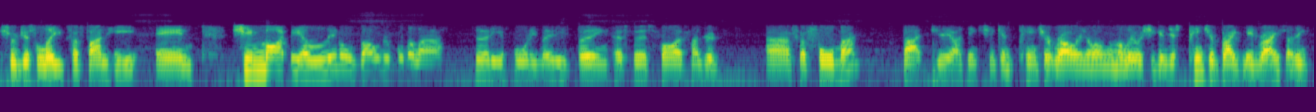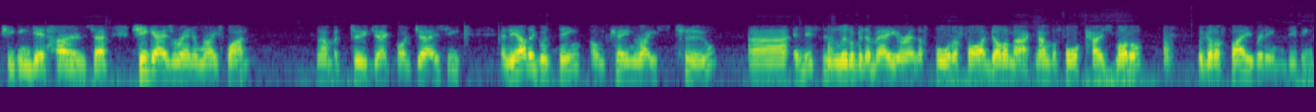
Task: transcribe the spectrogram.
she'll just lead for fun here. And she might be a little vulnerable the last 30 or 40 metres, being her first 500 uh, for four months. But gee, I think she can pinch it rolling along the Malua. She can just pinch a break mid race. I think she can get home. So she goes around in race one. Number two, Jackpot Josie. And the other good thing, I'm keen race two. Uh, and this is a little bit of value around the four to five dollar mark. Number four, Coast Model. We've got a favourite in Dipping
